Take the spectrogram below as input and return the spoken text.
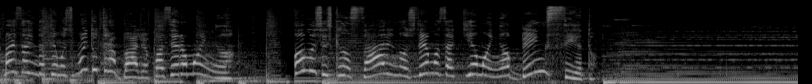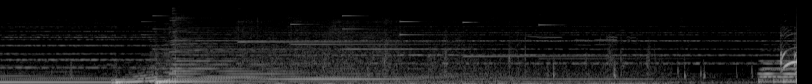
mas ainda temos muito trabalho a fazer amanhã. Vamos descansar e nos vemos aqui amanhã bem cedo. Mas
